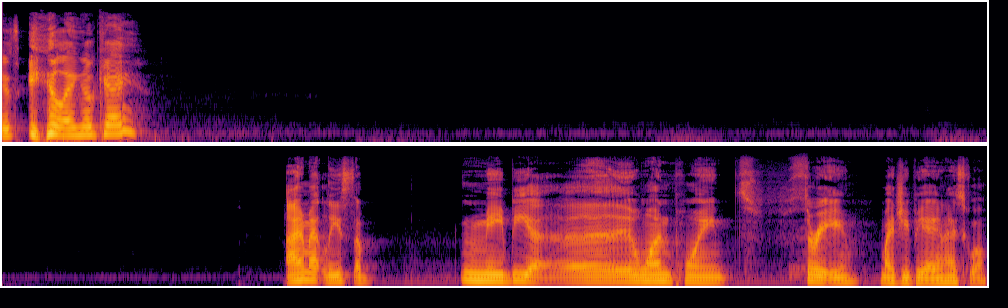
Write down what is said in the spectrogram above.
Is Elang okay? I'm at least a maybe a 1.3 my GPA in high school.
